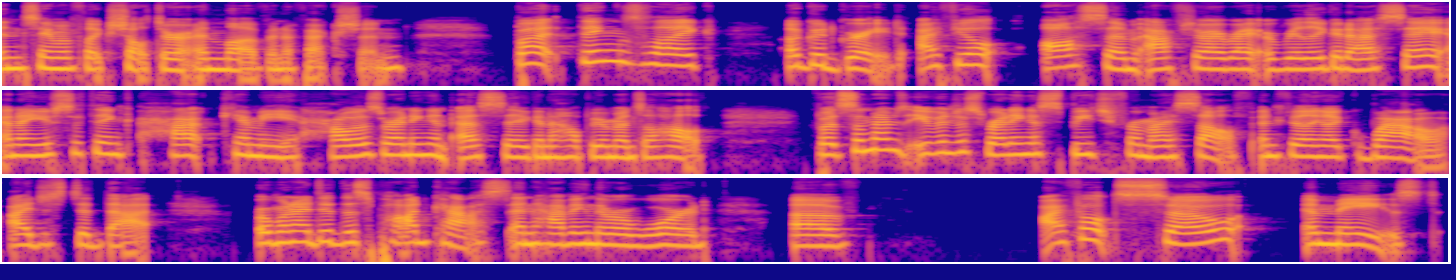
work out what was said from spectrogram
And same with like shelter and love and affection. But things like a good grade. I feel awesome after I write a really good essay. And I used to think, ha- Cami, how is writing an essay going to help your mental health? But sometimes even just writing a speech for myself and feeling like, wow, I just did that. Or when I did this podcast and having the reward of, I felt so amazed.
